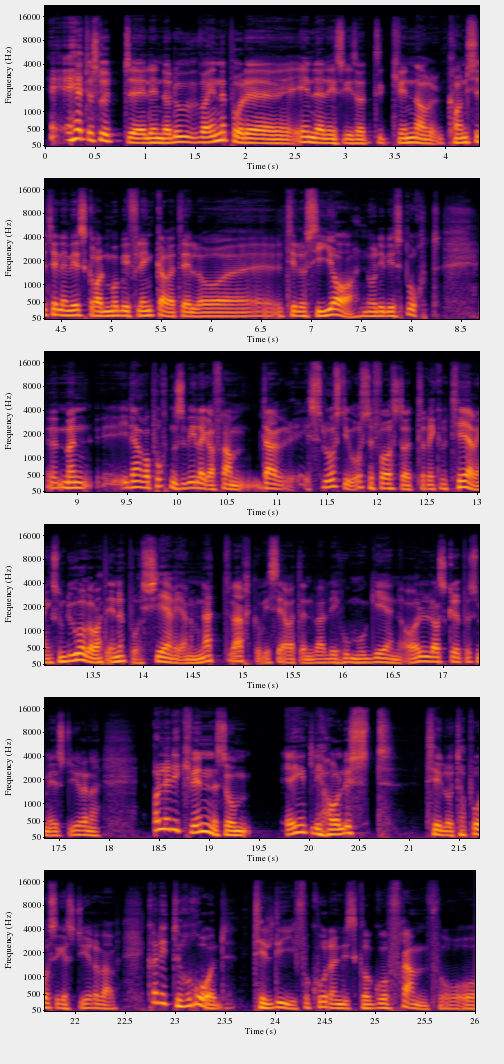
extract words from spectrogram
Helt til slutt, eh, Linda. Du var inne på det innledningsvis at kvinner kanskje til en viss grad må bli flinkere til å, eh, til å, si ja når de blir spurt. Men i den rapporten som vi legger frem, der slås det jo også fast at rekruttering, som du òg har vært inne på, skjer gjennom nettverk, og vi ser at en veldig homogen aldersgruppe som er i styrene. Alle de kvinnene som egentlig har lyst til å ta på seg et styreverv. Hva er ditt råd til de for hvordan de skal gå frem for, å,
